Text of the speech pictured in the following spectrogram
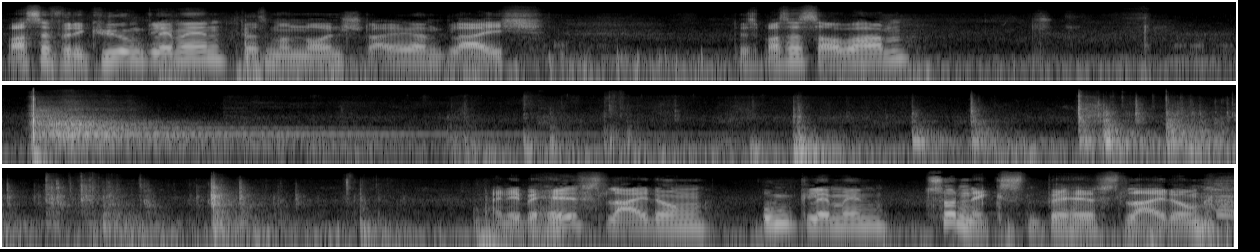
Wasser für die Kühe umklemmen, dass wir am neuen Stall dann gleich das Wasser sauber haben. Eine Behelfsleitung umklemmen zur nächsten Behelfsleitung.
